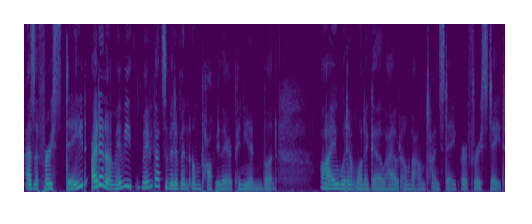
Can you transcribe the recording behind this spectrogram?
as a first date? I don't know. Maybe maybe that's a bit of an unpopular opinion, but I wouldn't want to go out on Valentine's Day for a first date.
